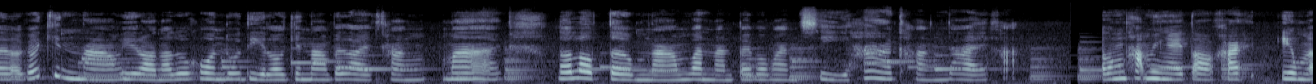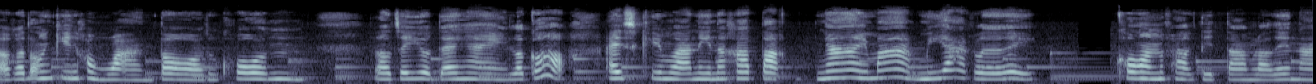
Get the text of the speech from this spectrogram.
ย แล้วก็กินน้ำอีกแล้วนะทุกคนดูดีเรากินน้ำไปหลายครั้งมาก แล้วเราเติมน้ำวันนั้นไปประมาณ 4-5 ครั้งได้ค่ะเราต้องทำยังไงต่อคะอิ่มแล้วก็ต้องกินของหวานต่อทุกคน เราจะหยุดได้ไง แล้วก็ไอศครีมร้านนี้นะคะ ตักง่ายมากไม่ยากเลย คนฝากติดตามเราด้วยนะ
